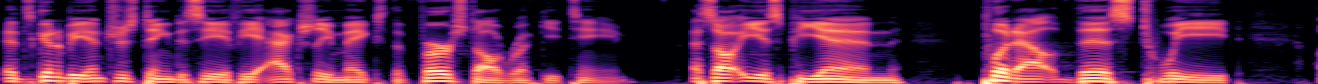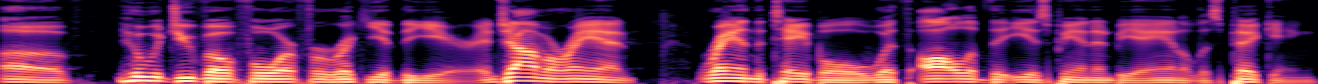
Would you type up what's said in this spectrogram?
It's going to be interesting to see if he actually makes the first all rookie team. I saw ESPN put out this tweet of who would you vote for for rookie of the year? And Ja Morant ran the table with all of the ESPN NBA analysts picking.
